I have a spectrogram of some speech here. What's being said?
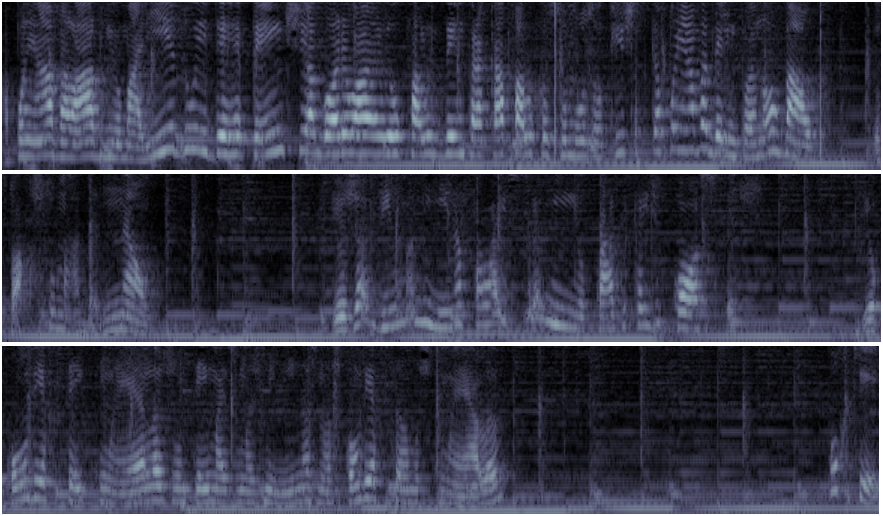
apanhava lá do meu marido e de repente agora eu, eu falo e venho pra cá, falo que eu sou masoquista porque apanhava dele, então é normal. Eu tô acostumada. Não. Eu já vi uma menina falar isso para mim, eu quase caí de costas. Eu conversei com ela, juntei mais umas meninas, nós conversamos com ela. Por quê?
